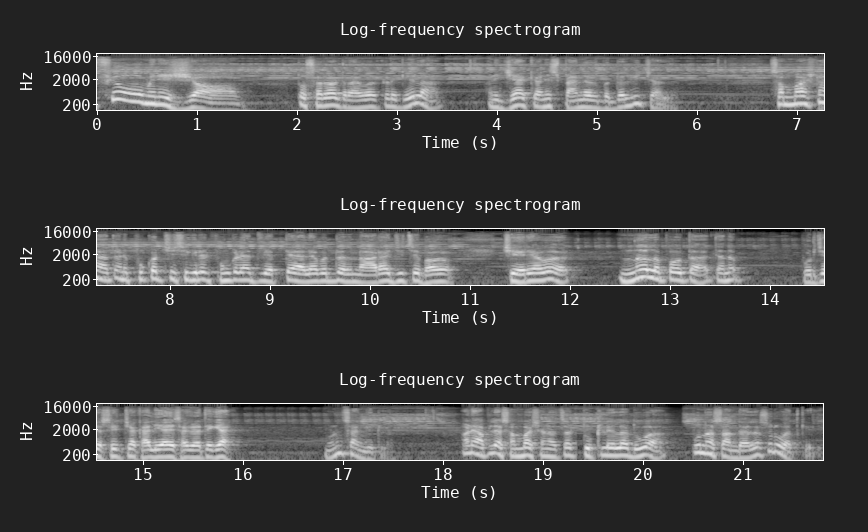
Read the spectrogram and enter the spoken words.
few mini job तो सरळ ड्रायव्हरकडे गेला आणि जॅक आणि स्पॅनर्सबद्दल विचारलं. संभाषणात आणि फुकटची सिगरेट फुंकण्यात व्यत्यय आल्याबद्दल नाराजीचे भाव चेहऱ्यावर न लपवता त्यानं पुढच्या सीटच्या खाली आहे सगळं ते घ्या म्हणून सांगितलं. आणि आपल्या संभाषणाचा तुटलेला दुवा पुन्हा सांधायला सुरुवात केली.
